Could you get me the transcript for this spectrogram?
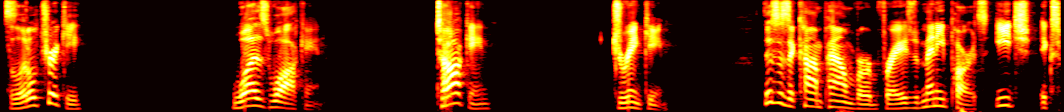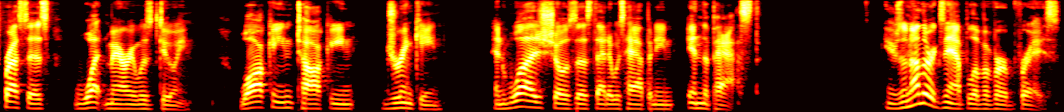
It's a little tricky. Was walking. Talking. Drinking. This is a compound verb phrase with many parts. Each expresses what Mary was doing walking, talking, drinking. And was shows us that it was happening in the past. Here's another example of a verb phrase.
